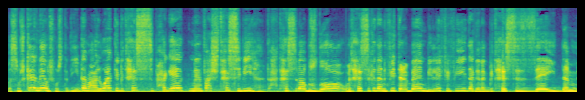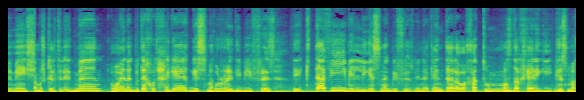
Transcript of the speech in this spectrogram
بس المشكلة إن هي مش مستديمة. أنت مع الوقت بتحس بحاجات ما ينفعش تحس بيها. هتحس بقى بصداع وبتحس كده إن في تعبان بيلف في إيدك. لأنك بتحس إزاي الدم ماشي. مشكلة الإدمان هو إنك بتاخد حاجات جسمك already بيفرزها. اكتفي باللي جسمك بيفرزه. لأنك أنت لو أخدته من مصدر خارجي جسمك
